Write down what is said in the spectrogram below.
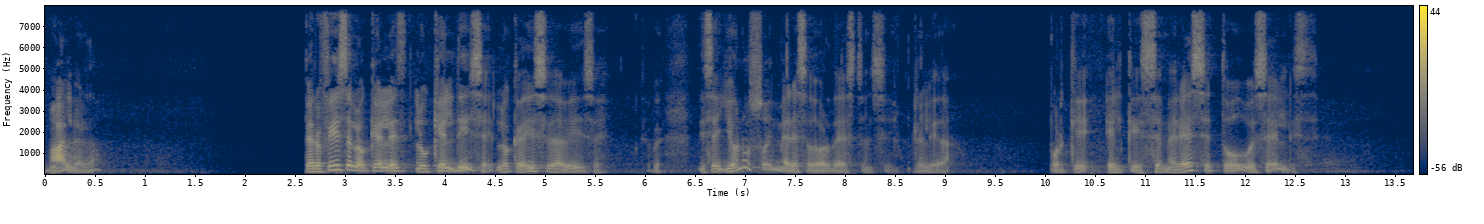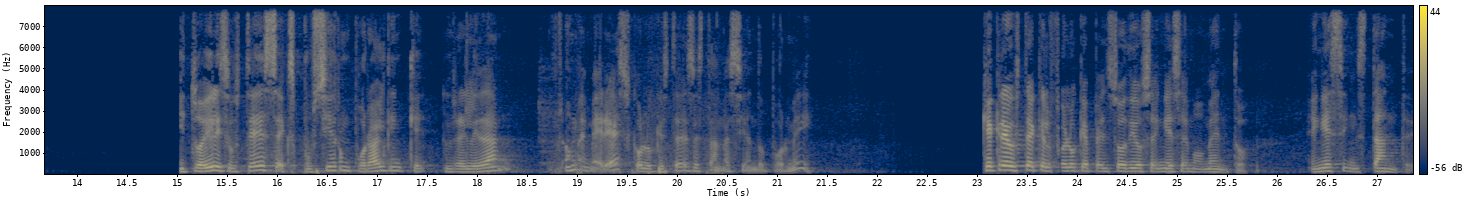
mal, ¿verdad? Pero fíjese lo que, él lo que él dice, lo que dice David. Dice, dice, yo no soy merecedor de esto en sí, en realidad. Porque el que se merece todo es Él. Y todavía dice, ustedes se expusieron por alguien que en realidad no me merezco lo que ustedes están haciendo por mí. ¿Qué cree usted que fue lo que pensó Dios en ese momento, en ese instante?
